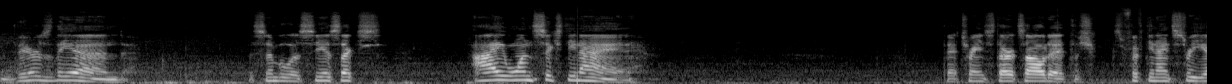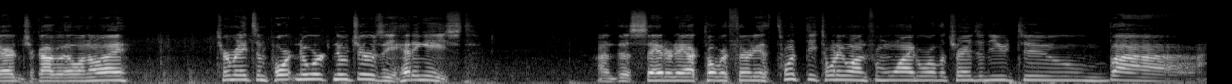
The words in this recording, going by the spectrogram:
There's the end. The symbol is CSX I-169. That train starts out at the 59th Street Yard in Chicago, Illinois. Terminates in Port Newark, New Jersey, heading east. On this Saturday, October 30th, 2021 from Wide World of Trains and YouTube. Bah!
